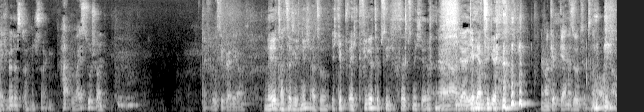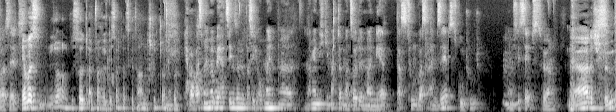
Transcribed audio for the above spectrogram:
Schwein. ich würde es doch nicht sagen. Ha, weißt du schon? Mhm. Der Flo sieht ready aus. Nee, tatsächlich nicht. Also ich gebe echt viele Tipps, die ich selbst nicht äh, Ja, Ja, beherzige. Ja, man gibt gerne so Tipps nach außen, aber selbst. Ja, aber es ja, das ist halt einfacher gesagt als getan, das stimmt schon. Aber Ja, aber was man immer beherzigen sollte, was ich auch manchmal lange nicht gemacht habe, man sollte mal mehr das tun, was einem selbst gut tut. Man muss sich selbst hören. Ja, das stimmt.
